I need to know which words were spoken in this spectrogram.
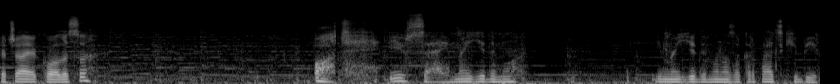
качає колесо. От, і все. І ми їдемо. І ми їдемо на Закарпатський бік.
